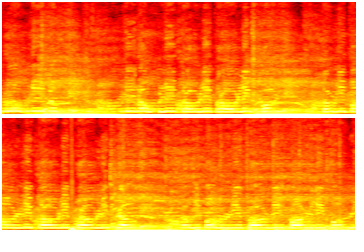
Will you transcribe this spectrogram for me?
Rolly, rolly, rolly, rolly, rolly, rolly, rolly, rolly, rolly, rolly, rolly, rolly, rolly, rolly, rolly,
